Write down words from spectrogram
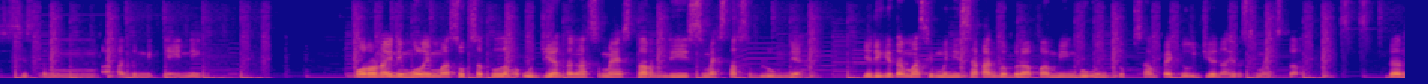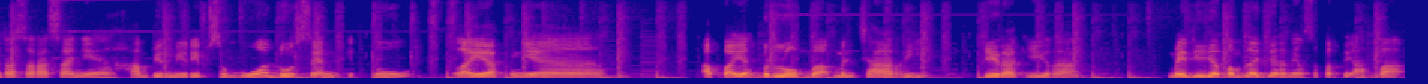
sistem akademiknya ini corona ini mulai masuk setelah ujian tengah semester di semester sebelumnya. Jadi kita masih menyisakan beberapa minggu untuk sampai ke ujian akhir semester dan rasa-rasanya hampir mirip. Semua dosen itu layaknya apa ya berlomba mencari kira-kira media pembelajaran yang seperti apa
